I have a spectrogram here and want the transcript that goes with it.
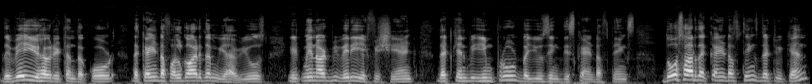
the way you have written the code, the kind of algorithm you have used, it may not be very efficient, that can be improved by using this kind of things. Those are the kind of things that you can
